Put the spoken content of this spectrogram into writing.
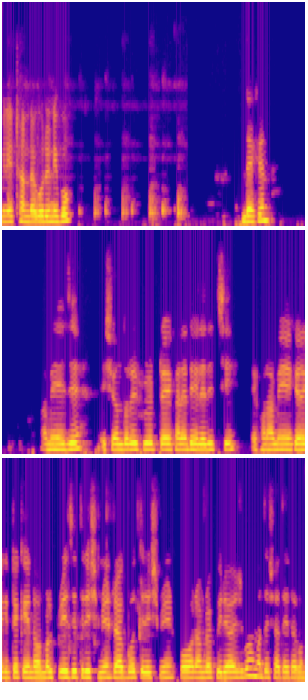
মিনিট ঠান্ডা করে নিব। দেখেন, আমি এই যে এই সুন্দরী ফ্রুটটা এখানে ঢেলে দিচ্ছি। এখন আমি এটাকে নর্মাল ফ্রিজে তিরিশ মিনিট রাখব। তিরিশ মিনিট পর আমরা ফিরে আসব আমাদের সাথে থাকুন।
